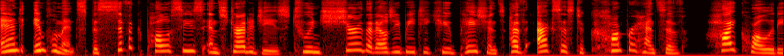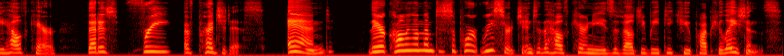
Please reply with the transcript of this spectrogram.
and implement specific policies and strategies to ensure that LGBTQ patients have access to comprehensive, high quality healthcare that is free of prejudice. And they are calling on them to support research into the healthcare needs of LGBTQ populations.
